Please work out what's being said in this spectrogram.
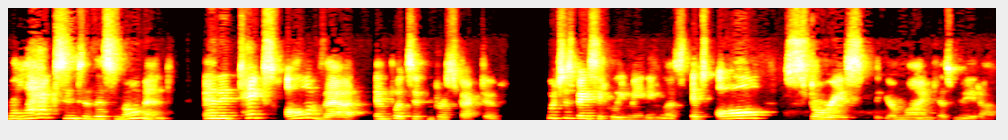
relax into this moment. And it takes all of that and puts it in perspective, which is basically meaningless. It's all stories that your mind has made up.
